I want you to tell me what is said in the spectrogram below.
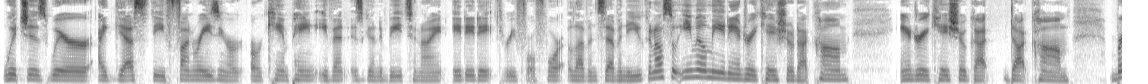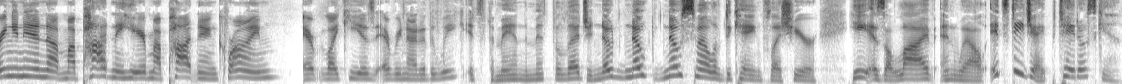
Which is where I guess the fundraising or, or campaign event is going to be tonight. 888-344-1170. You can also email me at andreakshow.com andreakshow.com. Bringing in uh, my partner here, my partner in crime, like he is every night of the week. It's the man, the myth, the legend. No, no, no smell of decaying flesh here. He is alive and well. It's DJ Potato Skins.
